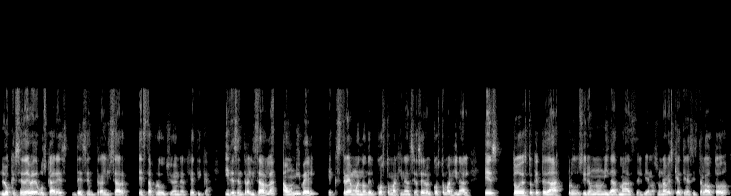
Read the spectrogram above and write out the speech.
lo que se debe de buscar es descentralizar esta producción energética y descentralizarla a un nivel extremo en donde el costo marginal sea cero. El costo marginal es todo esto que te da producir una unidad más del bien. O sea, una vez que ya tienes instalado todo,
